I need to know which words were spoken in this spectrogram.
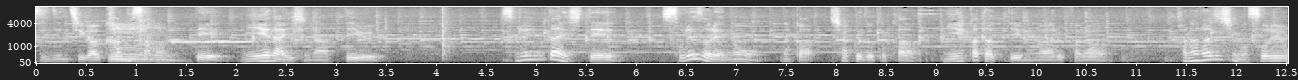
全然違う神様って見えないしなっていうそれに対してそれぞれのなんか尺度とか見え方っていうのがあるから必ずしもそれを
